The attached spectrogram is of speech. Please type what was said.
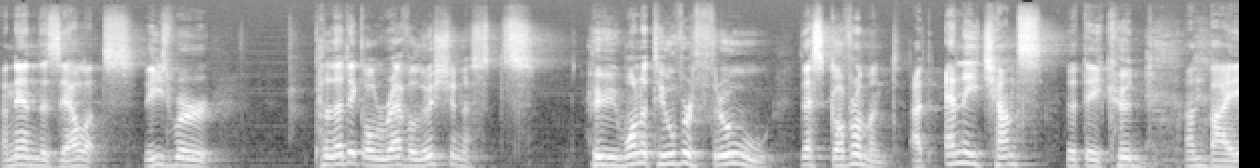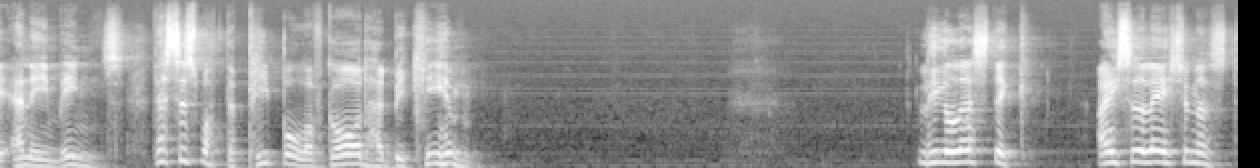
And then the Zealots. These were political revolutionists who wanted to overthrow this government at any chance that they could and by any means. This is what the people of God had become. legalistic, isolationist,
